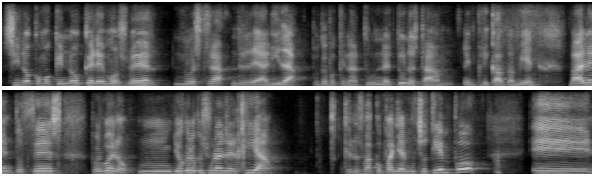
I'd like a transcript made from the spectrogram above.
sino como que no queremos ver nuestra realidad. ¿Por qué? Porque Neptuno está implicado también, ¿vale? Entonces, pues bueno, mm, yo creo que es una energía que nos va a acompañar mucho tiempo. Eh,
